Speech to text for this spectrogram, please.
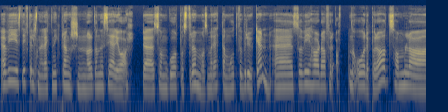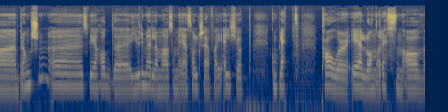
Ja, vi i Stiftelsen Elektronikkbransjen organiserer jo alt eh, som går på strøm og som er retta mot forbrukeren. Eh, så vi har da for 18. året på rad samla bransjen. Eh, så vi har hatt jurymedlemmer som er salgssjefer i Elkjøp komplett. Power, Elon og resten av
